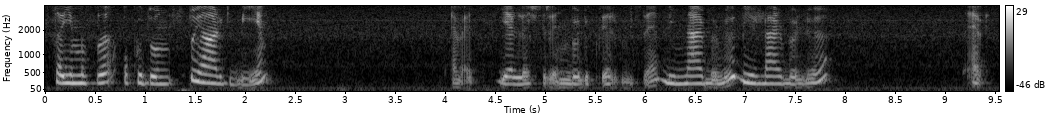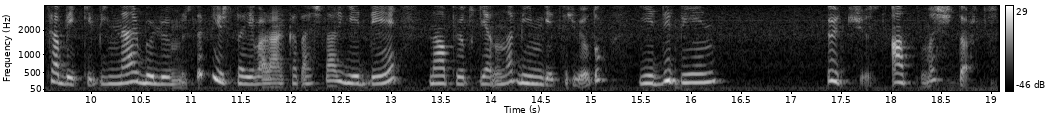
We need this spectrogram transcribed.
Sayımızı okuduğunuzu duyar gibiyim. Evet, yerleştirelim bölüklerimizi. Binler bölüğü, birler bölüğü. Evet, tabii ki binler bölüğümüzde bir sayı var arkadaşlar. 7. Ne yapıyorduk yanına? 1000 getiriyorduk. 7364.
